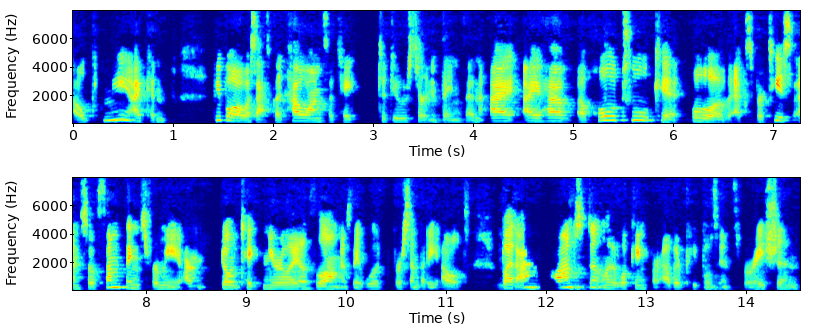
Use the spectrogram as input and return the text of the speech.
helped me. I can people always ask like how long does it take to do certain things? And i i have a whole toolkit full of expertise. And so some things for me are don't take nearly as long as they would for somebody else. But i'm constantly looking for other people's inspiration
